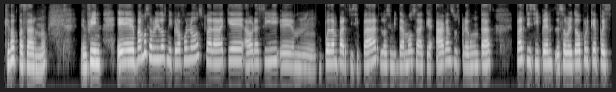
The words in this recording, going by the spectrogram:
¿Qué va a pasar, no? En fin, eh, vamos a abrir los micrófonos para que ahora sí em, puedan participar. Los invitamos a que hagan sus preguntas, participen, sobre todo porque pues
